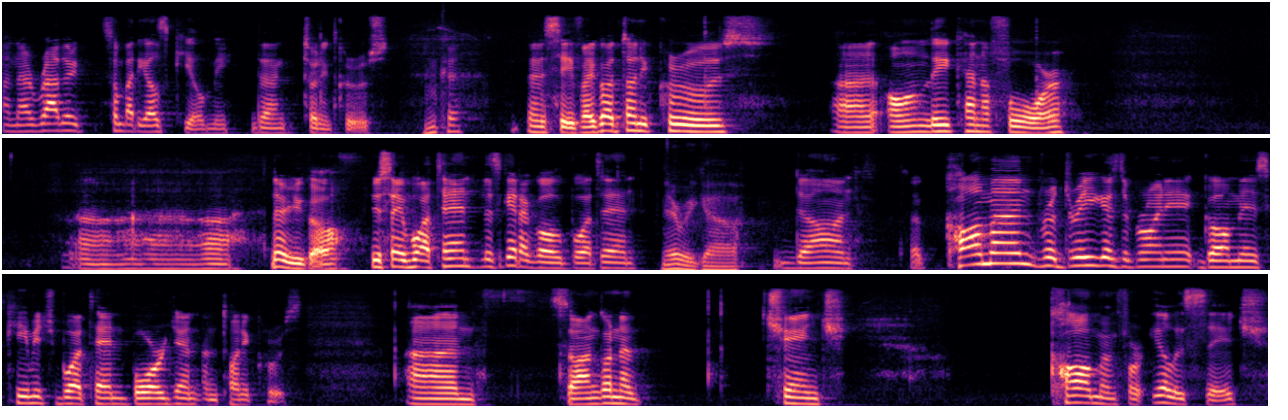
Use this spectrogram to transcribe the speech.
and I'd rather somebody else kill me than Toni Kroos. Okay. Let's see if I got Toni Kroos, uh, only can afford. Uh, there you go. You say Boateng. Let's get a goal, Boateng. There we go. Done. Coman, Rodriguez, De Bruyne, Gomez, Kimmich, Boateng, Borjan, and Toni Kroos. And so I'm gonna change Coman for Ilicic,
